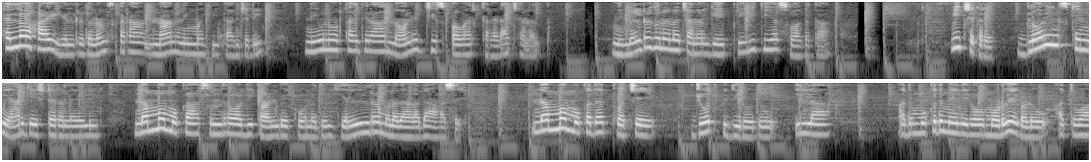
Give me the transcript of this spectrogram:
Hello hi ಎಲ್ರಿಗೂ ನಮಸ್ಕಾರ. ನಾನು ನಿಮ್ಮ ಗೀತಾಂಜಲಿ. ನೀವು ನೋಡ್ತಾ ಇದ್ದೀರಾ knowledge is power Kannada channel ನಿಮ್ಮೆಲ್ರಿಗೂ ನನ್ನ ಚಾನಲ್ಗೆ ಪ್ರೀತಿಯ ಸ್ವಾಗತ. ವೀಕ್ಷಕರೇ ಗ್ಲೋಯಿಂಗ್ ಸ್ಕಿನ್ ಯಾರಿಗೆ ಇಷ್ಟ ಇರಲ್ಲ ಹೇಳಿ? ನಮ್ಮ ಮುಖ ಸುಂದರವಾಗಿ ಕಾಣಬೇಕು ಅನ್ನೋದು ಎಲ್ಲರ ಮನದಾಳದ ಆಸೆ. ನಮ್ಮ ಮುಖದ ತ್ವಚೆ ಜೋತ್ ಬಿದ್ದಿರೋದು ಇಲ್ಲ, ಅದ್ರ ಮುಖದ ಮೇಲಿರೋ ಮೊಡವೆಗಳು ಅಥವಾ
